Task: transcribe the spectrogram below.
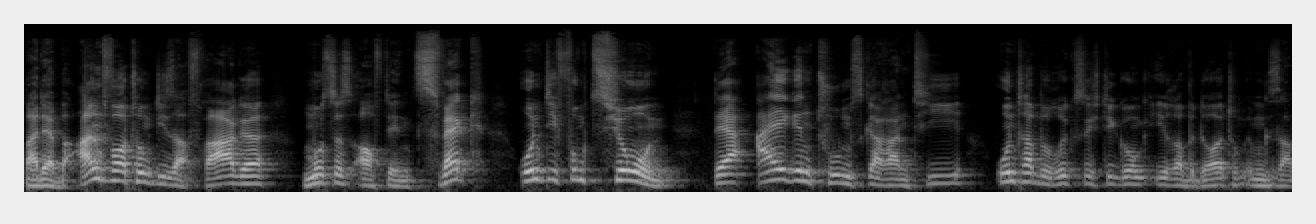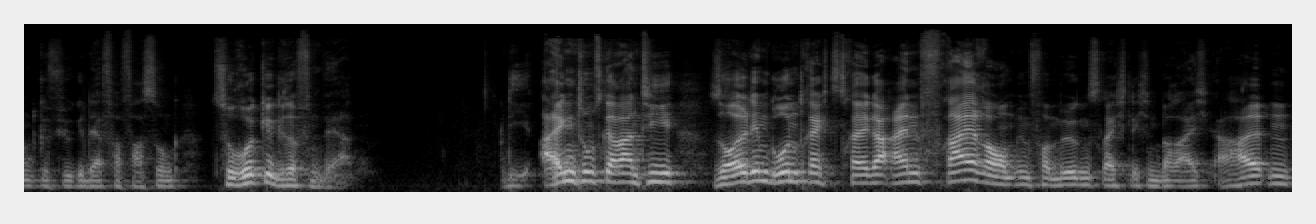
Bei der Beantwortung dieser Frage muss es auf den Zweck und die Funktion der Eigentumsgarantie unter Berücksichtigung ihrer Bedeutung im Gesamtgefüge der Verfassung zurückgegriffen werden. Die Eigentumsgarantie soll dem Grundrechtsträger einen Freiraum im vermögensrechtlichen Bereich erhalten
